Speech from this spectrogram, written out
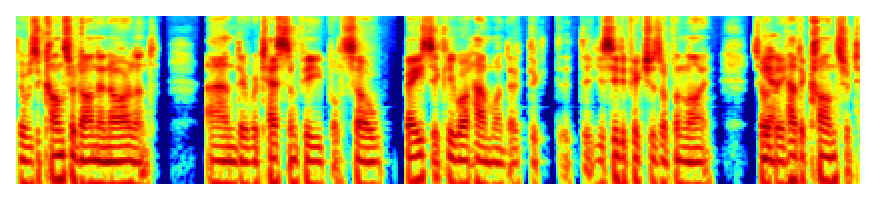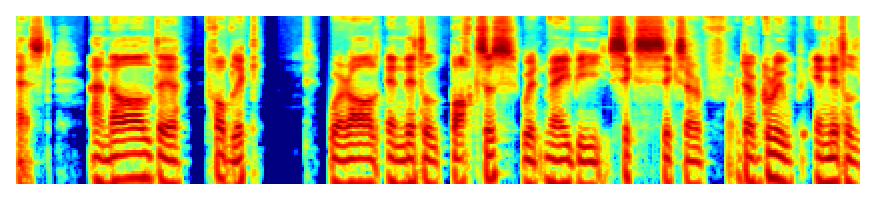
there was a concert on in Ireland and they were testing people. So basically, what happened, the, the, the, you see the pictures up online. So Yeah. they had a concert test, and all the public were all in little boxes with maybe six, six or four, their group in little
